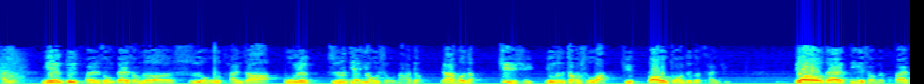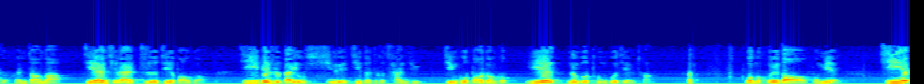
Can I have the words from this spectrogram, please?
还有面对传送带上的食物残渣，啊工人直接用手拿掉，然后呢继续用那个脏手啊去包装这个餐具。掉在地上的筷子很脏吧，捡起来直接包装。即便是带有血迹的这个餐具，经过包装后也能够通过检查。我们回到封面，揭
